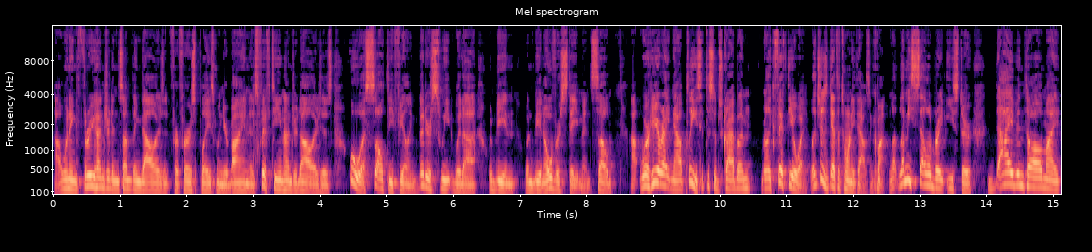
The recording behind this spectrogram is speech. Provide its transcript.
uh, winning 300 and something dollars for first place when you're buying is 1500 dollars is ooh a salty feeling. Bittersweet would uh would be an would be an overstatement. So. Uh, we're here right now. Please hit the subscribe button. We're like 50 away. Let's just get to 20,000. Come on. Let, let me celebrate Easter. Dive into all my,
